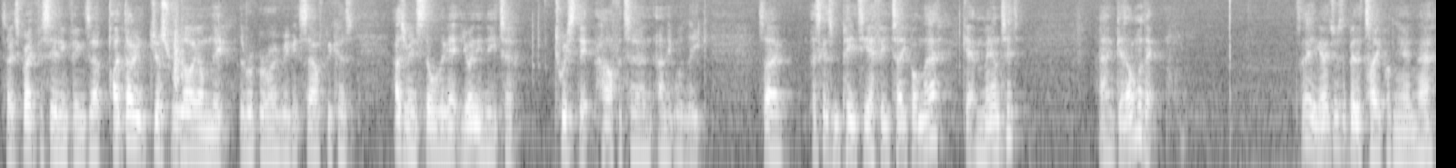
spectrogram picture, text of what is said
So it's great for sealing things up. I don't just rely on the, the rubber O-ring itself because as you're installing it, you only need to twist it half a turn and it will leak. So let's get some PTFE tape on there, get them mounted and get on with it. So there you go, just a bit of tape on the end there.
